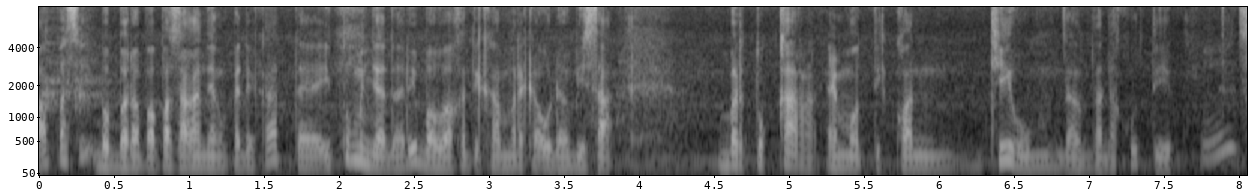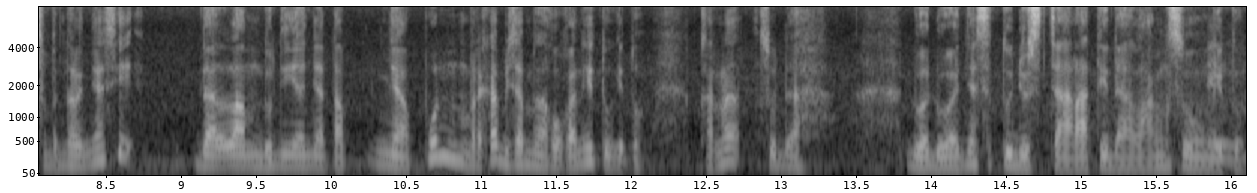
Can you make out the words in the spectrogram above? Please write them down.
apa sih beberapa pasangan yang PDKT itu menyadari bahwa ketika mereka udah bisa bertukar emoticon cium dalam tanda kutip Hmm. sebenarnya sih dalam dunia nyatanya pun mereka bisa melakukan itu gitu. Karena sudah dua-duanya setuju secara tidak langsung gitu.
